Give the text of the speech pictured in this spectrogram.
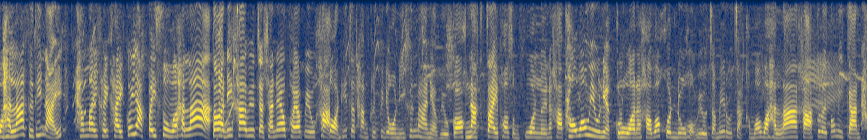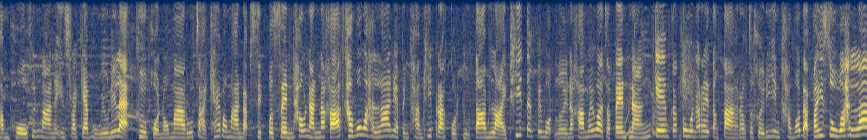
วาฮัลล่าคือที่ไหนทำไมใครๆ ก็อยากไปสู่วาฮัลล่า สวัสดีค่ะวิวจากชาแนลพอยต์วิวค่ะ ก่อนที่จะทำคลิปวิดีโอนี้ขึ้นมาเนี่ยวิวก็หนักใจพอสมควรเลยนะคะ เพราะว่าวิวเนี่ยกลัวนะคะว่าคนดูของวิวจะไม่รู้จักคำว่าวาฮัลล่าค่ะ ก็เลยต้องมีการทำโพลขึ้นมาในอินสตาแกรมของวิวนี่แหละ คือผลออกมารู้จักแค่ประมาณแบบ 10%เท่านั้นนะคะคำว่าวาฮัลล่าเนี่ยเป็นคำที่ปรากฏอยู่ตามหลายที่เต็มไปหมดเลยนะคะ ไม่ว่าจะเป็นหนังเกมการ์ตูนอะไรต่างๆ เราจะเคยได้ยินคำว่าแบบไปสู่วาฮัลล่า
